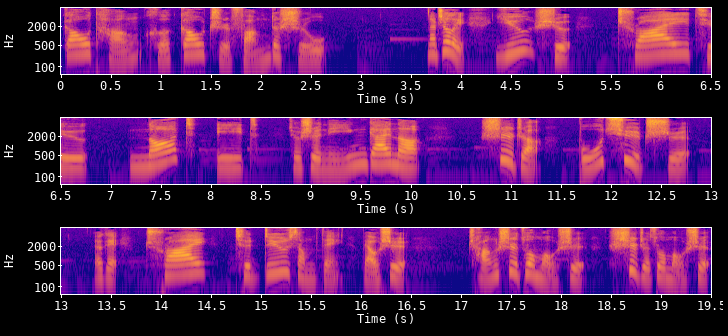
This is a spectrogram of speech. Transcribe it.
高糖和高脂肪的食物。那这里，you should try to not eat，就是你应该呢，试着不去吃。OK，try to do something 表示 尝试做某事，试着做某事。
